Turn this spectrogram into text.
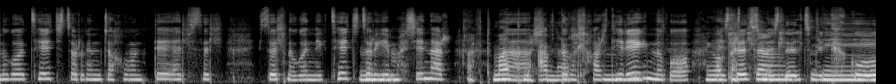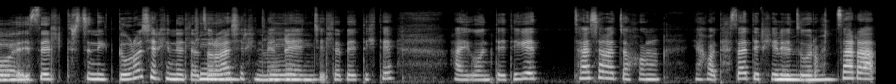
нөгөө цээж зураг нь жоохон үнэтэй аль эсвэл эсвэл нөгөө нэг цээж зургийн машинаар автомат авдаг болохоор тэрийг нөгөө ажиллуулж мэслүүлж мэдэхгүй. Эсвэл тэр чинь нэг дөрөв ширхэн нөлөө 6 ширхэн мянган жилээ байдаг те. Айгуу үнэтэй. Тэгээд цаашаага жоохон яг ба тасаад ирэхээрээ зүгээр уцаараа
